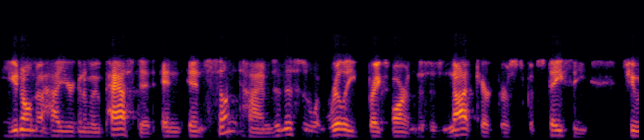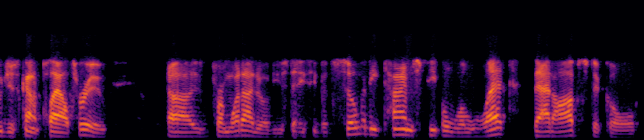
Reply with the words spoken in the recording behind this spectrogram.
you don't know how you're going to move past it. And and sometimes, and this is what really breaks heart. This is not characteristic of Stacy. She would just kind of plow through. Uh, from what I know of you, Stacy, but so many times people will let that obstacle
